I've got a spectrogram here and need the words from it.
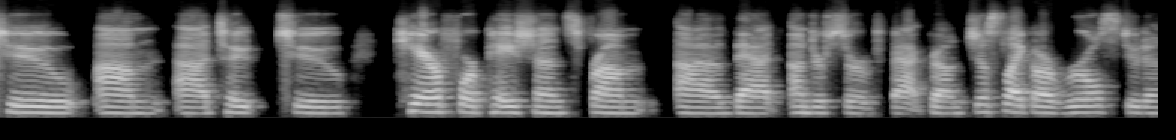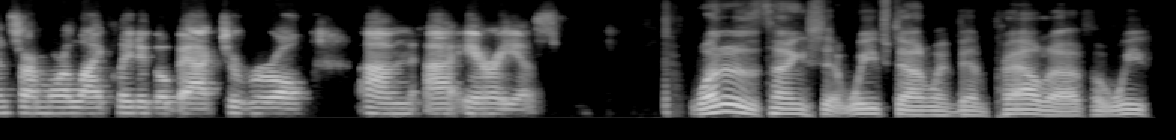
to um, uh, to to care for patients from uh, that underserved background, just like our rural students are more likely to go back to rural um, uh, areas. One of the things that we've done, we've been proud of, and we've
